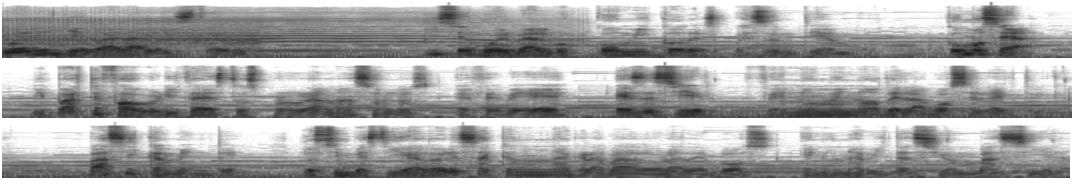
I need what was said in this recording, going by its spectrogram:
pueden llevar a la histeria y se vuelve algo cómico después de un tiempo. Como sea, mi parte favorita de estos programas son los FBE, es decir, fenómeno de la voz eléctrica. Básicamente, los investigadores sacan una grabadora de voz en una habitación vacía,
